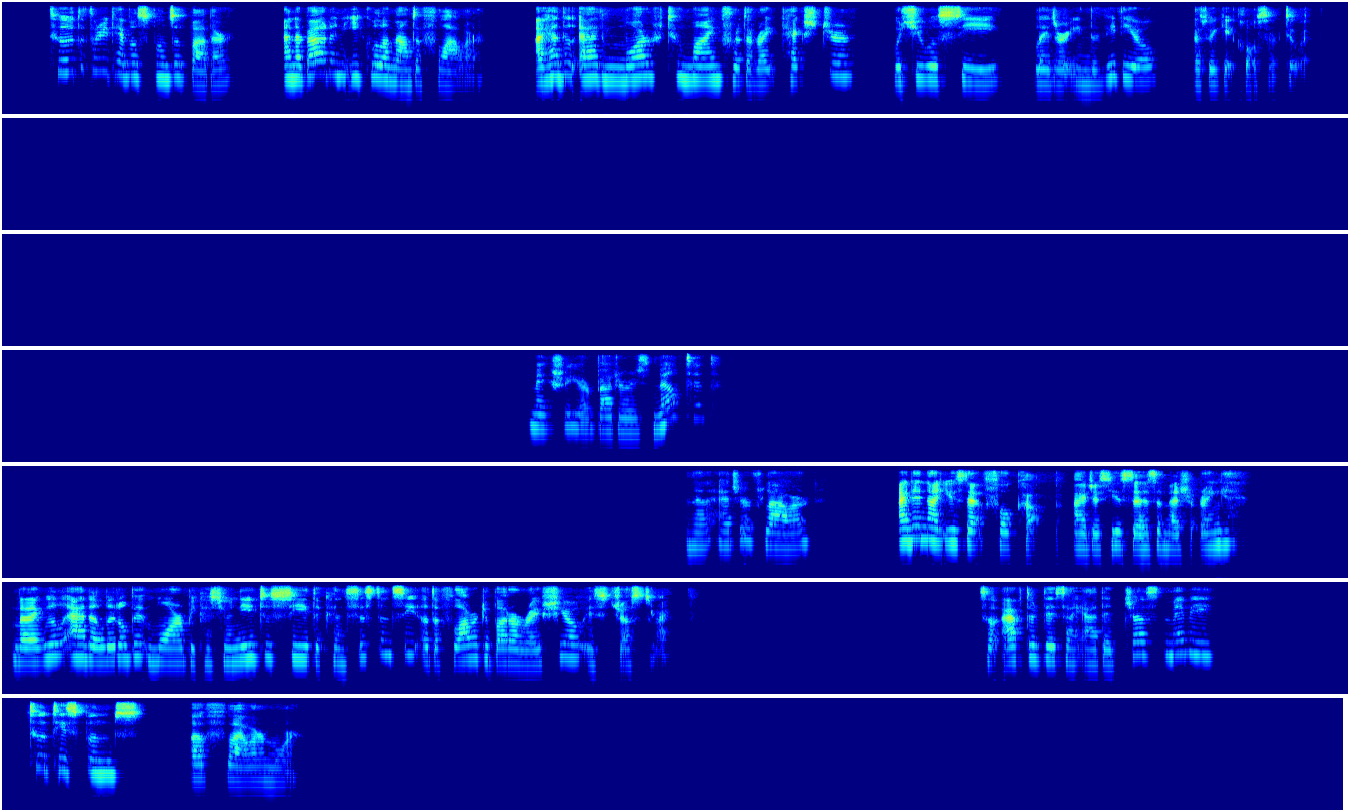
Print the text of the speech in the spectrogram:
two to three tablespoons of butter and about an equal amount of flour. I had to add more to mine for the right texture, which you will see later in the video as we get closer to it. Make sure your butter is melted. And then add your flour. I did not use that full cup. I just used it as a measuring. But I will add a little bit more because you need to see the consistency of the flour to butter ratio is just right. So after this, I added just maybe two teaspoons of flour more.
